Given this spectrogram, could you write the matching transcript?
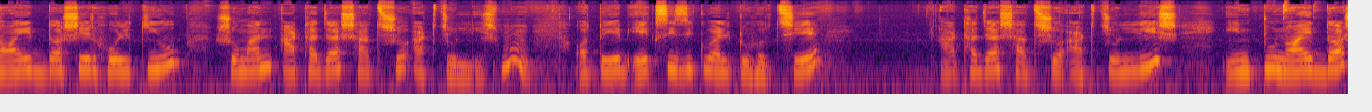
নয়ের দশের হোল কিউব সমান আট হাজার সাতশো আটচল্লিশ, হুম? অতএব এক্স ইজ ইকুয়াল টু হচ্ছে আট হাজার সাতশো আটচল্লিশ ইন্টু নয়ের দশ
